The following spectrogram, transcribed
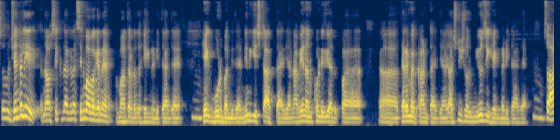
ಸೊ ಜನರಲಿ ನಾವು ಸಿಕ್ಕಿದಾಗೆಲ್ಲ ಸಿನಿಮಾ ಬಗ್ಗೆನೇ ಮಾತಾಡೋದು ಹೇಗೆ ನಡೀತಾ ಇದೆ. ಹೇಗೆ ಮೂಡ್ ಬಂದಿದೆ ನಿನ್ಗೆ ಇಷ್ಟ ಆಗ್ತಾ ಇದೆಯಾ ನಾವೇನು ಅನ್ಕೊಂಡಿದ್ವಿ ಅದು ತೆರೆ ಮೇಲೆ ಕಾಣ್ತಾ ಇದೆಯಾ ಅಶ್ನೀಶ್ ಅವ್ರ ಮ್ಯೂಸಿಕ್ ಹೇಗೆ ನಡೀತಾ ಇದೆ. ಸೊ ಆ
